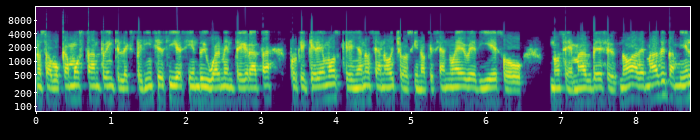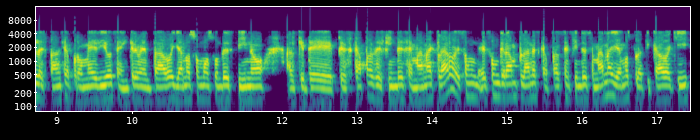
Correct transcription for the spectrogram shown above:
nos abocamos tanto en que la experiencia siga siendo igualmente grata, porque queremos que ya no sean ocho, sino que sean nueve, diez o no sé, más veces, ¿no? Además de también la estancia promedio se ha incrementado, ya no somos un destino al que te, te, escapas de fin de semana, claro, es un, es un gran plan escaparse en fin de semana, ya hemos platicado aquí,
